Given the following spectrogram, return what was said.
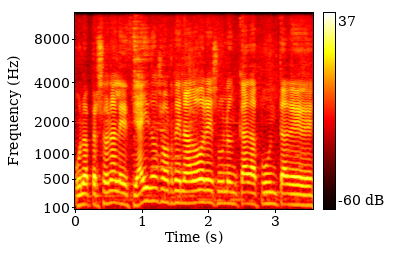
Una persona le decía, hay dos ordenadores, uno en cada punta de,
